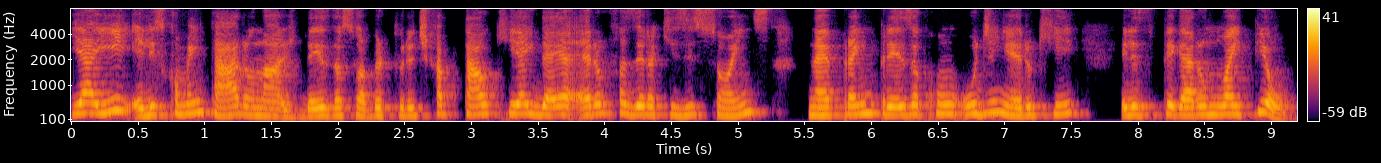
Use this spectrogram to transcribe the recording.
E aí eles comentaram na, desde a sua abertura de capital que a ideia era fazer aquisições né, para a empresa com o dinheiro que eles pegaram no IPO.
